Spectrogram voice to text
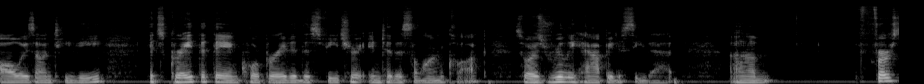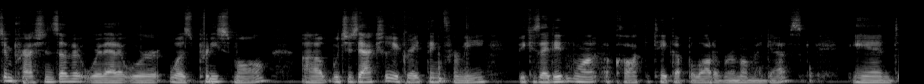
always on TV, it's great that they incorporated this feature into this alarm clock. So I was really happy to see that. Um, first impressions of it were that it were was pretty small, uh, which is actually a great thing for me because I didn't want a clock to take up a lot of room on my desk. And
